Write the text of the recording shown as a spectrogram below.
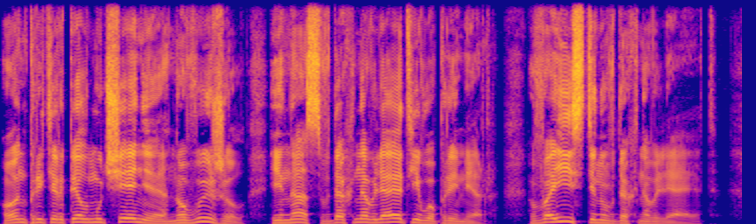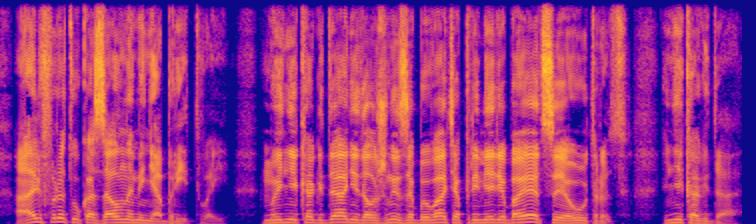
Он претерпел мучения, но выжил, и нас вдохновляет его пример. Воистину вдохновляет. Альфред указал на меня бритвой. Мы никогда не должны забывать о примере Боэция, Утрат. Никогда.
